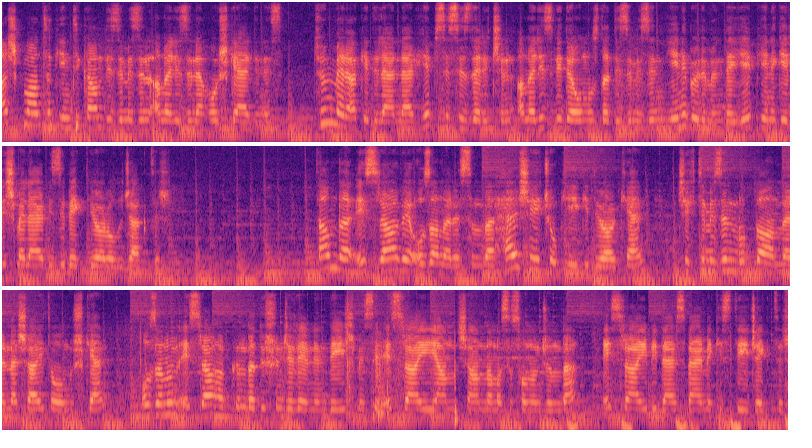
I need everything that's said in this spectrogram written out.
Aşk Mantık İntikam dizimizin analizine hoş geldiniz. Tüm merak edilenler hepsi sizler için analiz videomuzda dizimizin yeni bölümünde yepyeni gelişmeler bizi bekliyor olacaktır. Tam da Esra ve Ozan arasında her şey çok iyi gidiyorken, çiftimizin mutlu anlarına şahit olmuşken, Ozan'ın Esra hakkında düşüncelerinin değişmesi Esra'yı yanlış anlaması sonucunda Esra'yı bir ders vermek isteyecektir.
